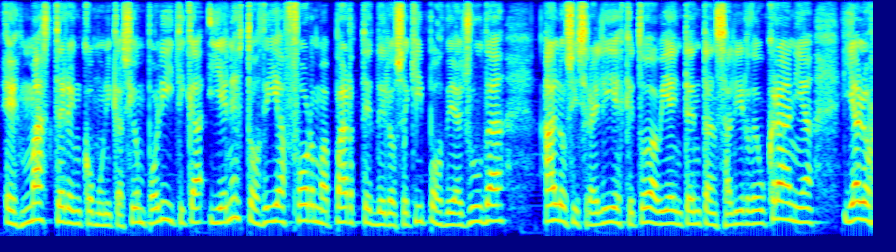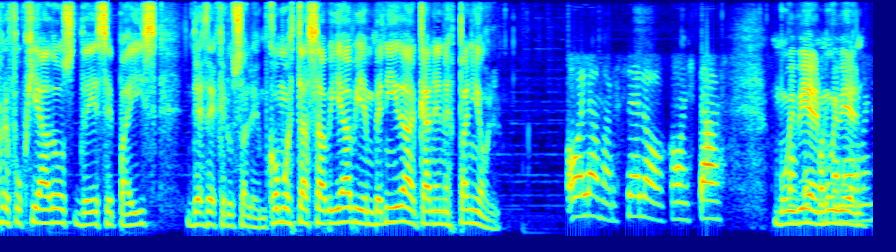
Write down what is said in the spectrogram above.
es máster en comunicación política y en estos días forma parte de los equipos de ayuda a los israelíes que todavía intentan salir de Ucrania y a los refugiados de ese país desde Jerusalén. ¿Cómo estás, Sabia? Bienvenida acá en Español. Hola, Marcelo, ¿cómo estás? Muy bien, muy bien.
